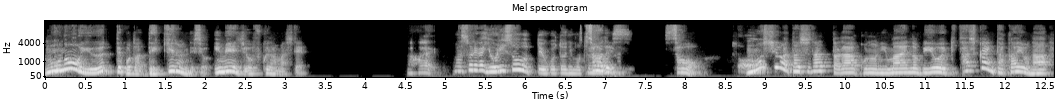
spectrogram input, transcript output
ものを言うってことはできるんですよ。イメージを膨らまして。はい。まあ、それが寄り添うっていうことにもつながる。そうで。す。そう。もし私だったら、この2万円の美容液、確かに高いよな。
